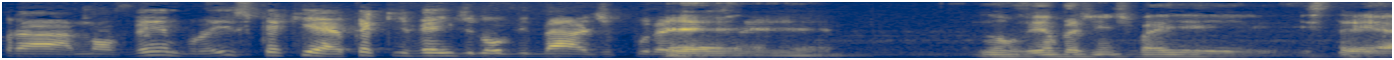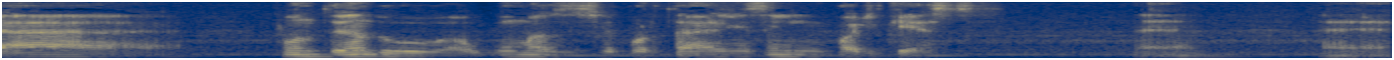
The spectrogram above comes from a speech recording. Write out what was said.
para novembro, é isso? O que é, que é? O que é que vem de novidade por aí? É, novembro a gente vai estrear contando algumas reportagens em podcasts. Né? é,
